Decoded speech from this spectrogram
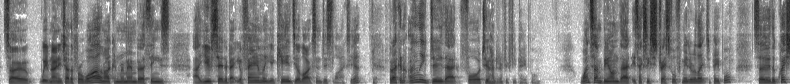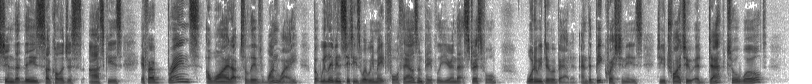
So we've known each other for a while, and I can remember things uh, you've said about your family, your kids, your likes and dislikes. Yeah? yeah. But I can only do that for 250 people. Once I'm beyond that, it's actually stressful for me to relate to people. So the question that these psychologists ask is if our brains are wired up to live one way, but we live in cities where we meet 4,000 people a year and that's stressful. What do we do about it? And the big question is do you try to adapt to a world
